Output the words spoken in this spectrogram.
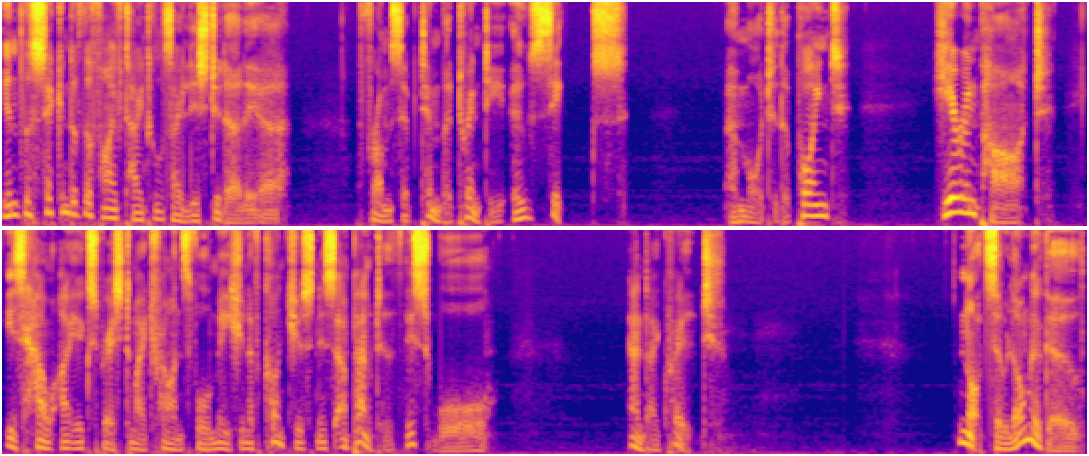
in the second of the five titles I listed earlier, from September 2006. Uh, more to the point, here in part is how I expressed my transformation of consciousness about this war. And I quote Not so long ago,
